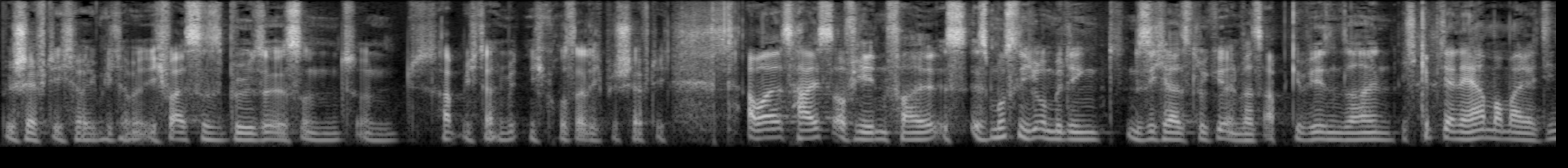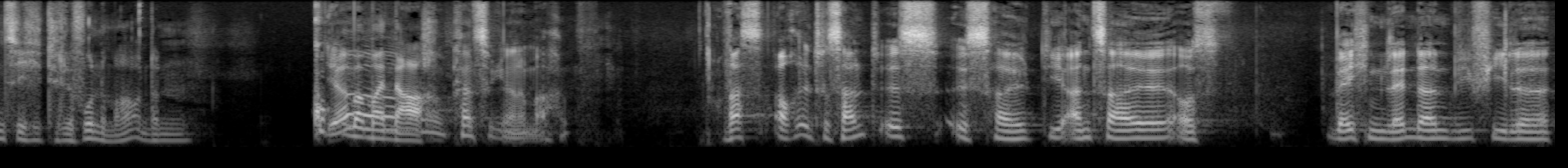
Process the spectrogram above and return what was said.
beschäftigt habe ich mich damit. Ich weiß, dass es böse ist und, und habe mich damit nicht großartig beschäftigt. Aber es heißt auf jeden Fall, es, es muss nicht unbedingt eine Sicherheitslücke in WhatsApp gewesen sein. Ich gebe dir nachher mal meine dienstliche Telefonnummer und dann gucken ja, wir mal nach. Kannst du gerne machen. Was auch interessant ist, ist halt die Anzahl aus welchen Ländern wie viele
